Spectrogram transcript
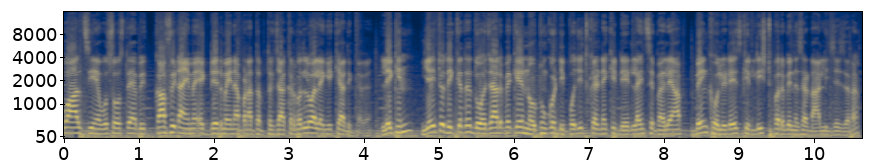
वो आलसी है, वो सोचते हैं, अभी काफ़ी टाइम है, एक डेढ़ महीना पड़ा, तब तक जाकर बदलवा लेंगे, क्या दिक्कत है? लेकिन यही तो दिक्कत है, दो हज़ार रूपए के नोटों को डिपॉजिट करने की डेडलाइन से पहले आप बैंक हॉलीडेज की लिस्ट पर भी नज़र डाल लीजिए जरा।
